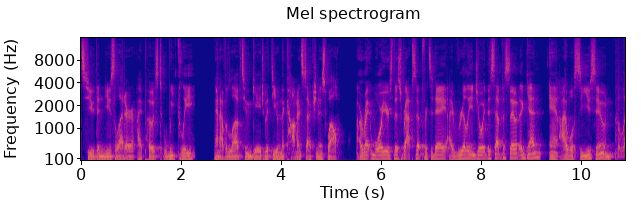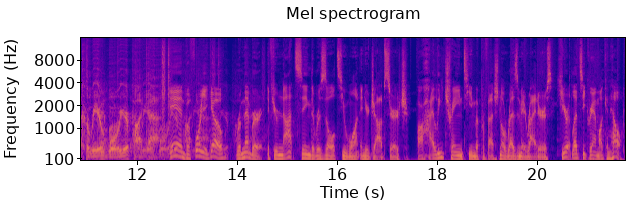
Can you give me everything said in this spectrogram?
to the newsletter. I post weekly, and I would love to engage with you in the comments section as well. All right, Warriors, this wraps it up for today. I really enjoyed this episode again, and I will see you soon. Career Warrior Podcast. And before you go, remember if you're not seeing the results you want in your job search, our highly trained team of professional resume writers here at Let's Eat Grandma can help.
